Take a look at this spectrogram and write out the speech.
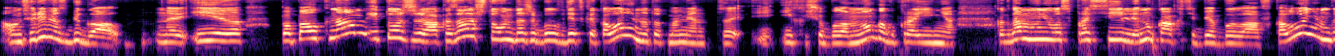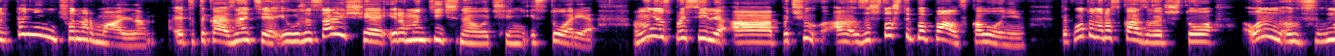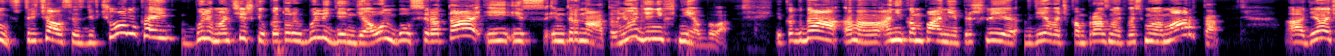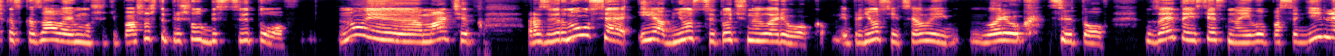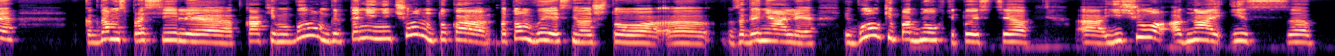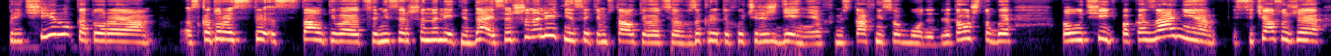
он все время сбегал. И попал к нам, и тоже оказалось, что он даже был в детской колонии на тот момент, и их еще было много в Украине. Когда мы у него спросили, ну, как тебе было в колонии, он говорит, да не, ничего, нормально. Это такая, знаете, и ужасающая, и романтичная очень история. А мы у него спросили, а почему, а за что ж ты попал в колонию? Так вот он рассказывает, что он ну, встречался с девчонкой, были мальчишки, у которых были деньги, а он был сирота и из интерната, у него денег не было. И когда э, они компанией пришли к девочкам праздновать 8 марта, а девочка сказала ему, что типа, а что ж ты пришел без цветов? Ну и мальчик развернулся и обнес цветочный ларек и принес ей целый ларек цветов. За это, естественно, его посадили, когда мы спросили, как ему было, он говорит, да не, ничего, но только потом выяснилось, что э, загоняли иголки под ногти. То есть э, э еще одна из э, причин, которая с которой сталкиваются несовершеннолетние. Да, и совершеннолетние с этим сталкиваются в закрытых учреждениях, в местах несвободы. Для того, чтобы получить показания, сейчас уже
